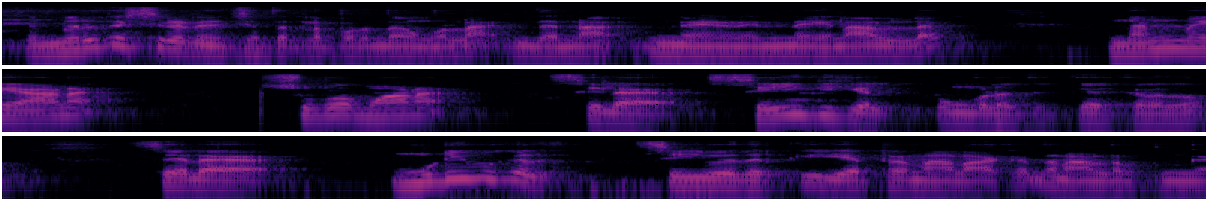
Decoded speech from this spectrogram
இந்த மிருகசீர நட்சத்திரத்தில் பிறந்தவங்கலாம் இந்த நா இன்னைய நாளில் நன்மையான சுபமான சில செய்திகள் உங்களுக்கு கேட்குறதும் சில முடிவுகள் செய்வதற்கு ஏற்ற நாளாக இந்த நாள் இருக்குங்க.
